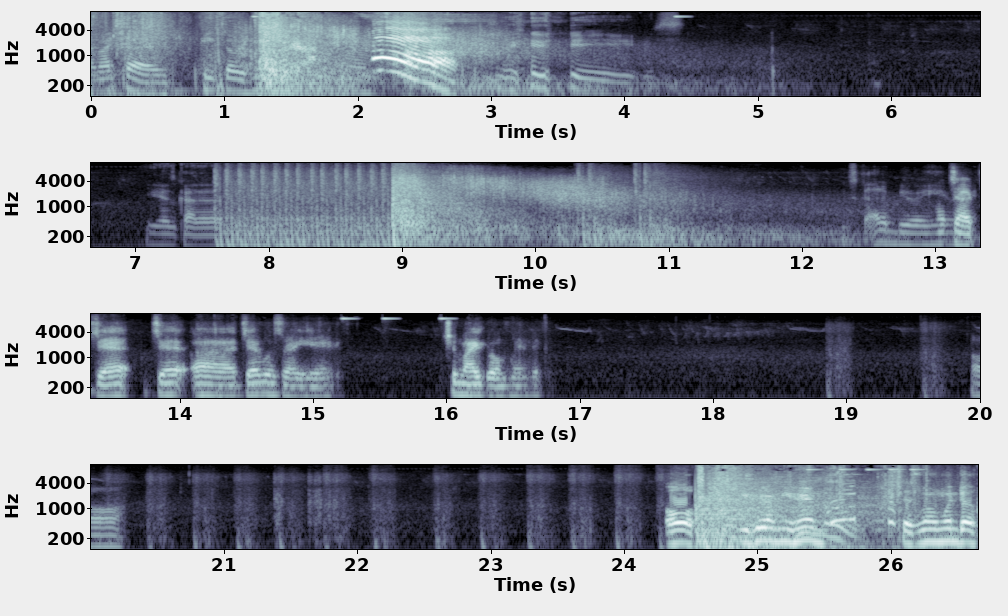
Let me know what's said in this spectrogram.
Damn, I should have peeked over here. Ah! Jeez. You guys gotta. It's gotta be right here. Watch out, Jett. Jett. Uh, Jett was right here. She might go man. Oh, Oh, you hear him? You hear him? There's one window.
